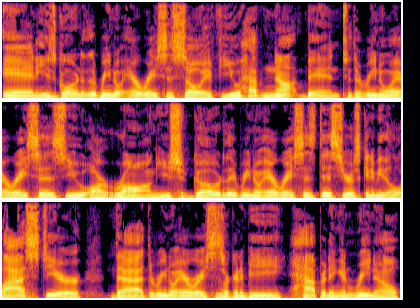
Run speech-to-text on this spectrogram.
and he's going to the Reno Air Races. So if you have not been to the Reno Air Races, you are wrong. You should go to the Reno Air Races. This year is going to be the last year that the Reno Air Races are going to be happening in Reno.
